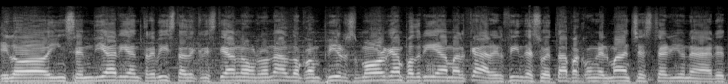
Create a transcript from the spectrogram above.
y la incendiaria entrevista de Cristiano Ronaldo con Piers Morgan podría marcar el fin de su etapa con el Manchester United,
